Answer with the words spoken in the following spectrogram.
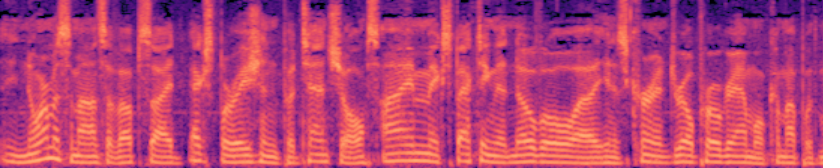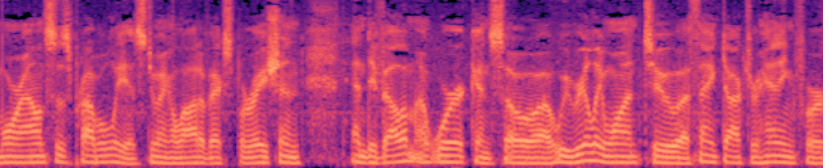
enormous amounts of upside upside exploration potential. I'm expecting that Novo, uh, in its current drill program, will come up with more ounces probably. It's doing a lot of exploration and development work, and so uh, we really want to uh, thank Dr. Hennigh for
